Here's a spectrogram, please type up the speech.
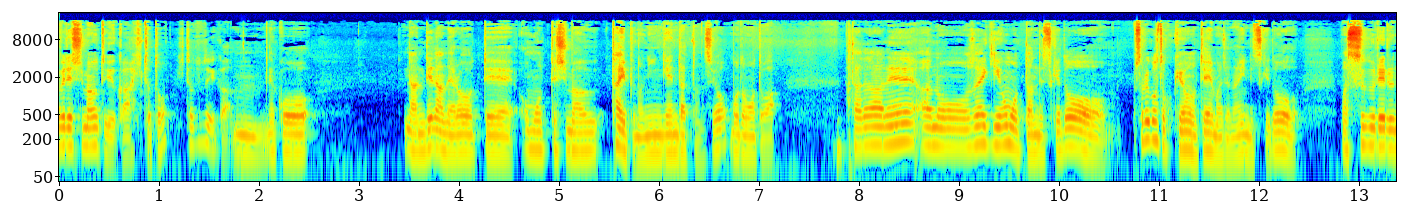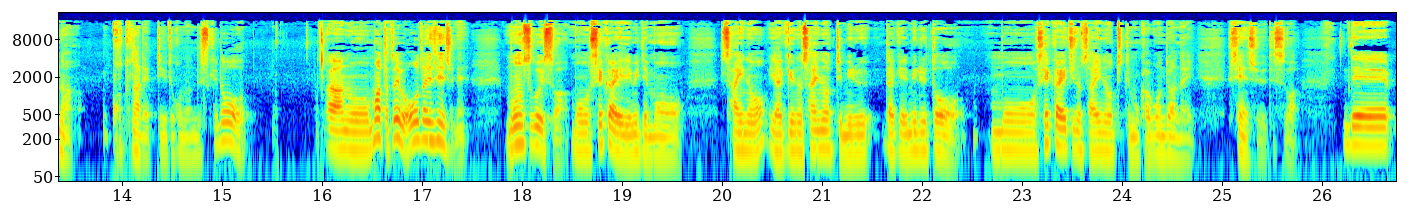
べてしまうというか、人と人とというか、うん、で、こう、なんでなんだろうって思ってしまうタイプの人間だったんですよ、もともとは。ただね、あの、最近思ったんですけど、それこそ今日のテーマじゃないんですけど、まあ、優れるな、異なれっていうところなんですけど、あの、まあ、例えば大谷選手ね、ものすごいですわ。もう世界で見ても、才能、野球の才能って見るだけで見ると、もう世界一の才能って言っても過言ではない選手ですわ。で、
